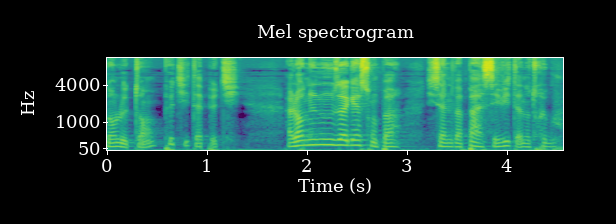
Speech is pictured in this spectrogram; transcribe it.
dans le temps, petit à petit. Alors ne nous agaçons pas si ça ne va pas assez vite à notre goût.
